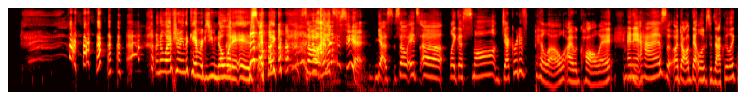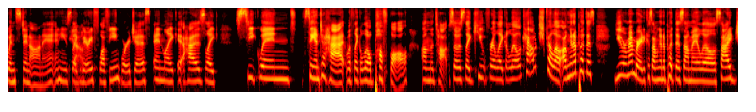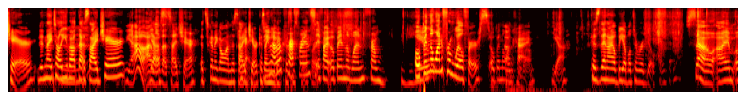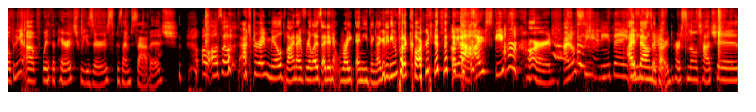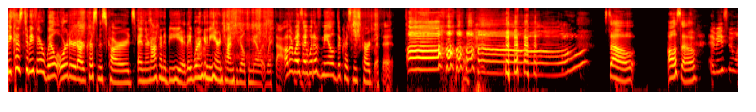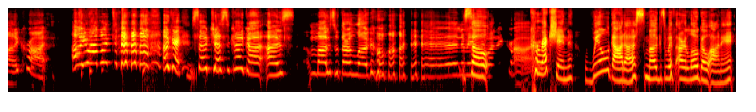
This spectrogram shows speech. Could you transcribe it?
I don't know why I'm showing the camera because you know what it is. like, no, I like to see it. yes. So it's a like a small decorative pillow, I would call it, and it Mhm. has a dog that looks exactly like Winston on it, and he's like very fluffy and gorgeous, and like it has like sequined Santa hat with like a little puffball on the top. So it's like cute for like a little couch pillow. I'm gonna put this. You remember it because I'm gonna put this on my little side chair. Didn't I tell you about that Mhm. side chair? yeah, I Yes. love that side chair. It's gonna go on the side Okay. chair because Do I you have a Christmas preference if I open the one from you? Open the one from Will first. Open the one. from Okay. Yeah. Because then I'll be able to reveal something. So I'm opening it up with a pair of tweezers because I'm savage. Oh, also, after I mailed mine, I've realized I didn't write anything. Like, I didn't even put a card in there. Oh yeah, I gave her a card. I don't see anything. I any found the card. Personal touches. Because to be fair, Will ordered our Christmas cards and they're not going to be here. They weren't Yeah. going to be here in time to be able to mail it with that. Otherwise, I would have mailed the Christmas card with it. oh, So, also, it makes me want to cry. Oh, you have one too. okay, mm. so Jessica got us mugs with our logo on it. and It makes So, me want to cry. correction Will got us mugs with our logo on it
